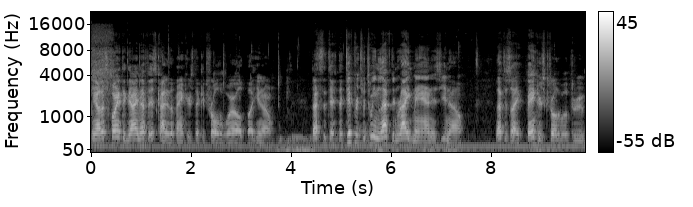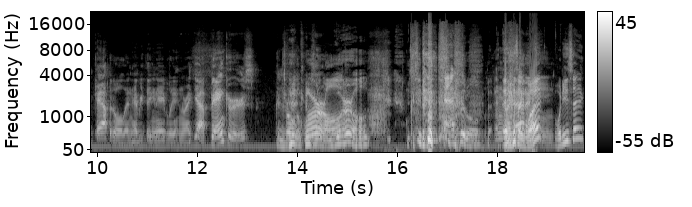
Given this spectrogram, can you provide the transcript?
You know, that's the funny thing. The IMF is kind of the bankers that control the world, but you know, that's the di- the difference between left and right, man. Is you know, left is like bankers control the world through capital and everything enabling it, and right, yeah, bankers control the Control world. world. Capital. And by it's like that I what? mean- What are you saying?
